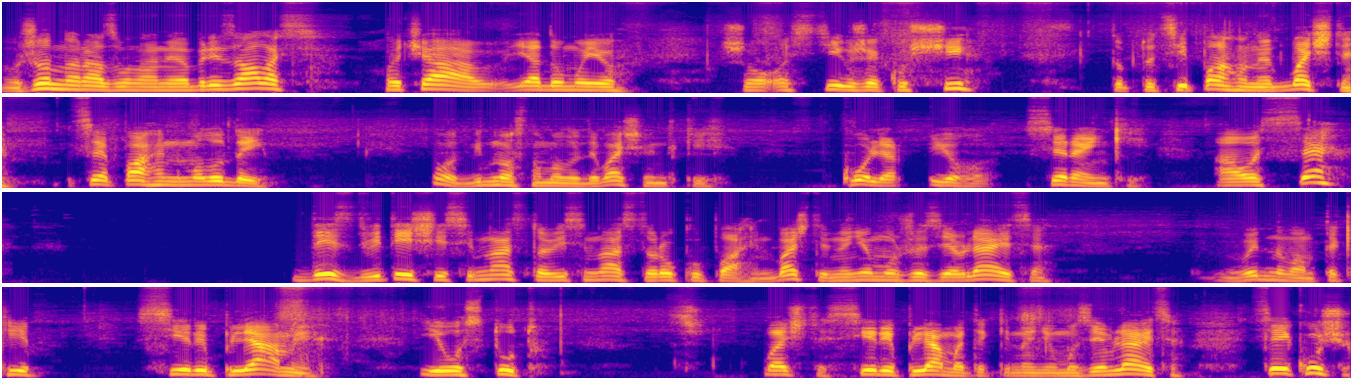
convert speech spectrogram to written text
Жодного разу вона не обрізалась. Хоча, я думаю, що ось ці вже кущі, тобто ці пагони, от бачите, це пагон молодий. От, відносно молодий, бачите, він такий колір його сіренький. А ось це десь 2017-18 року пагін. Бачите, на ньому вже з'являється, видно вам, такі сірі плями. І ось тут, бачите, сірі плями такі на ньому з'являються. Цей кущ,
